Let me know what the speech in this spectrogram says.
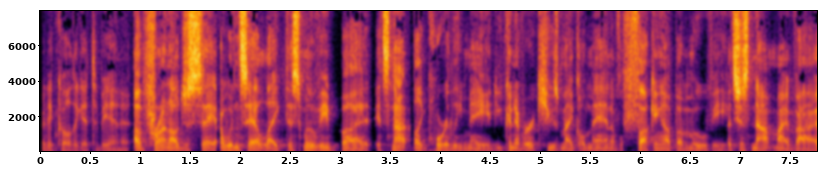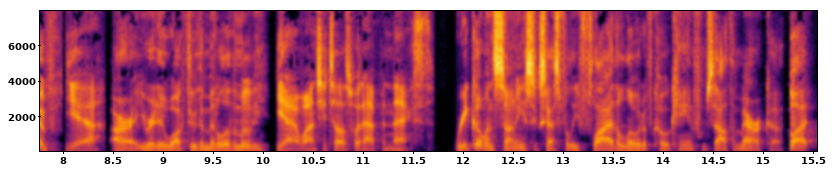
Pretty cool to get to be in it. Up front, I'll just say I wouldn't say I like this movie, but it's not like poorly made. You can never accuse Michael Mann of fucking up a movie. It's just not my vibe. Yeah. All right, you ready to walk through the middle of the movie? Yeah. Why don't you tell us what happened next? Rico and Sonny successfully fly the load of cocaine from South America, but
